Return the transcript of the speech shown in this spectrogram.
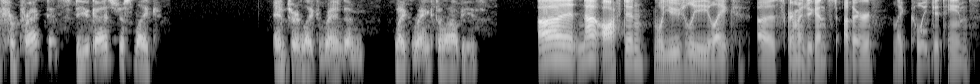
for practice, do you guys just like enter like random like ranked lobbies? Uh, not often. We'll usually like uh scrimmage against other like collegiate teams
